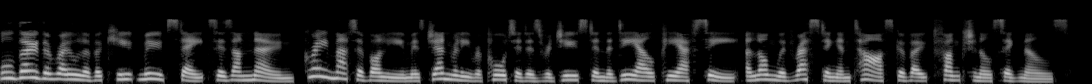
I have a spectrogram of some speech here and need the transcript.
Although the role of acute mood states is unknown, gray matter volume is generally reported as reduced in the DLPFC, along with resting and task-evoked functional signals.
